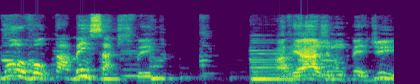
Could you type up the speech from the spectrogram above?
Vou voltar bem satisfeito. A viagem não perdi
